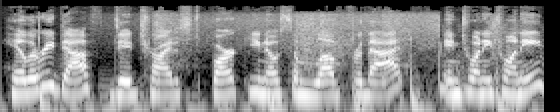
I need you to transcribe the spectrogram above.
Hilary Duff did try to spark, you know, some love for that in 2020.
